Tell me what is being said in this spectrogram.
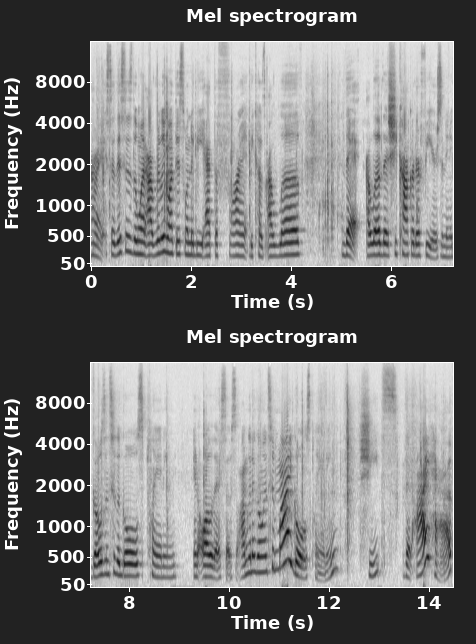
Alright, so this is the one. I really want this one to be at the front because I love that. I love that she conquered her fears. And then it goes into the goals planning and all of that stuff. So I'm going to go into my goals planning sheets that I have,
